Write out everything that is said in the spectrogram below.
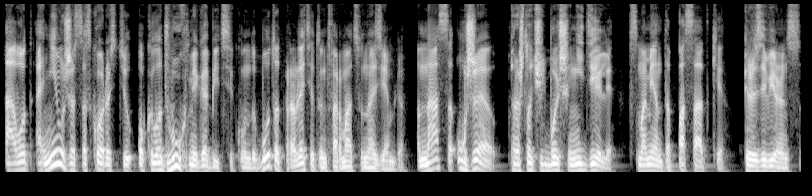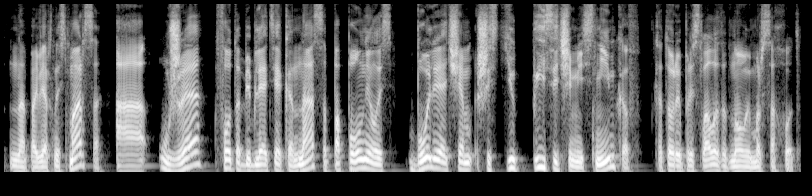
а вот они уже со скоростью около 2 мегабит в секунду будут отправлять эту информацию на Землю. НАСА уже прошло чуть больше недели с момента посадки Perseverance на поверхность Марса, а уже фотобиблиотека НАСА пополнилась более чем 6 тысячами снимков, которые прислал этот новый марсоход.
